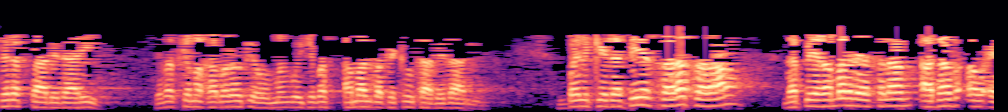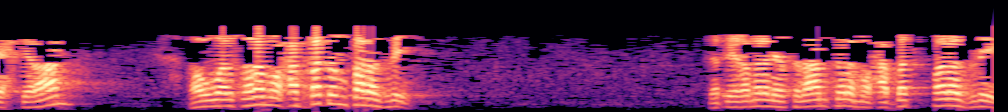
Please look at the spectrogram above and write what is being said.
صرف تابعداري چې بس کومه خبرو کې او موږ وایو چې بس عمل به پکې کوو تابعدار یو بلکې د دې سره سره د پیغمبر علیه السلام ادب او احترام او ورسره محبت هم فرض دی د پیغمبر علیه السلام سره محبت فرض دی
